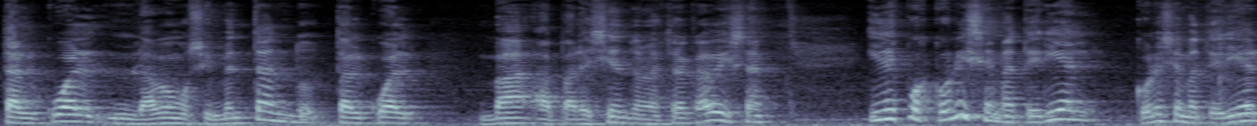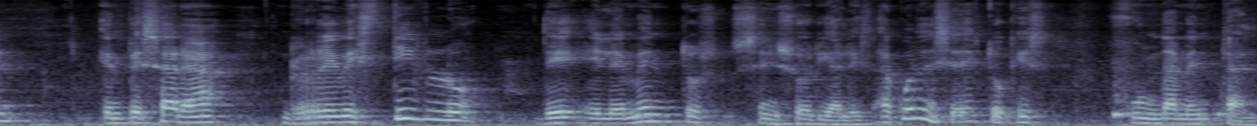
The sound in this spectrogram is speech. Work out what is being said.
tal cual la vamos inventando, tal cual va apareciendo en nuestra cabeza, y después con ese material, con ese material empezar a revestirlo de elementos sensoriales. Acuérdense de esto que es fundamental.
